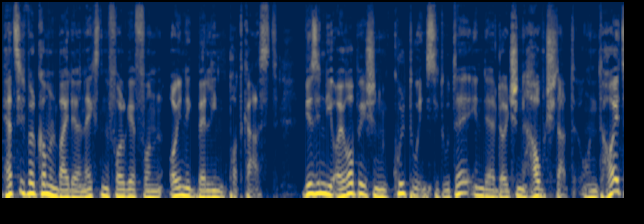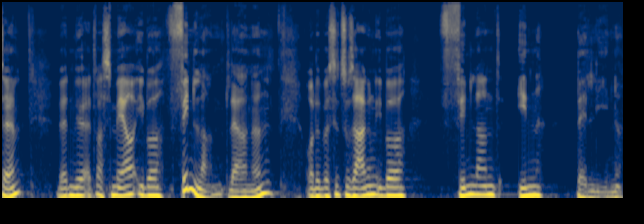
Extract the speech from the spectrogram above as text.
Herzlich willkommen bei der nächsten Folge von Eunig Berlin Podcast. Wir sind die Europäischen Kulturinstitute in der deutschen Hauptstadt und heute werden wir etwas mehr über Finnland lernen oder besser zu sagen über Finnland in Berlin.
